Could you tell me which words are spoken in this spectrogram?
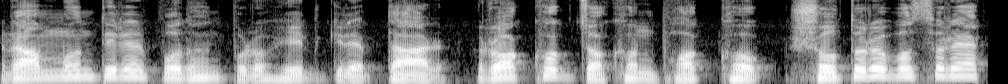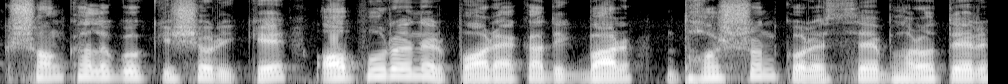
রাম মন্দিরের প্রধান পুরোহিত গ্রেপ্তার। রক্ষক যখন ভক্ষক, সতেরো বছরে এক সংখ্যালঘু কিশোরীকে অপহরণের পর একাধিকবার ধর্ষণ করেছে ভারতের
